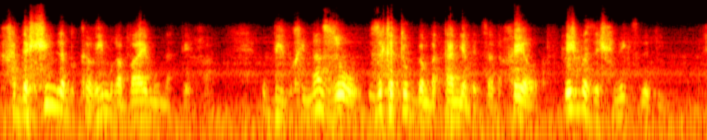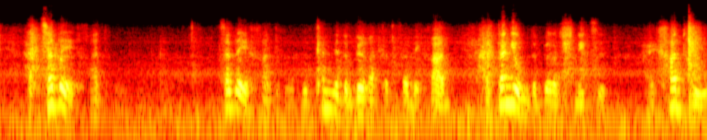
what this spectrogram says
חדשים לבקרים רבה אמונתך. ובבחינה זו, זה כתוב גם בתניא בצד אחר, יש בזה שני צדדים. הצד האחד הצד האחד הוא, וכאן מדבר רק על צד אחד, בתניא הוא מדבר על שני צדדים. האחד הוא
